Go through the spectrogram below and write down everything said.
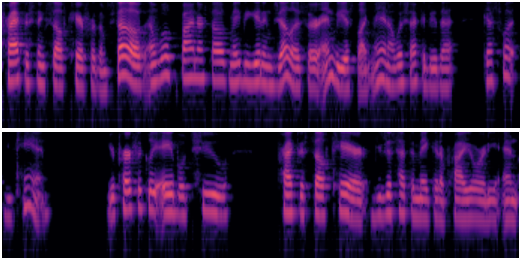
practicing self care for themselves, and we'll find ourselves maybe getting jealous or envious, like, man, I wish I could do that. Guess what? You can. You're perfectly able to practice self care. You just have to make it a priority. And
